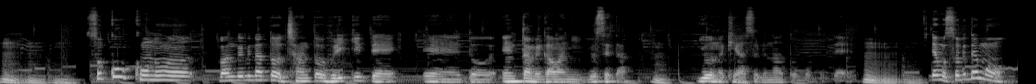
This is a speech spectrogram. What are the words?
うんうんそこをこの番組だとちゃんと振り切って、えっ、と、エンタメ側に寄せたうんような気がするなと思ってて。うんうんうんでもそれでも、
